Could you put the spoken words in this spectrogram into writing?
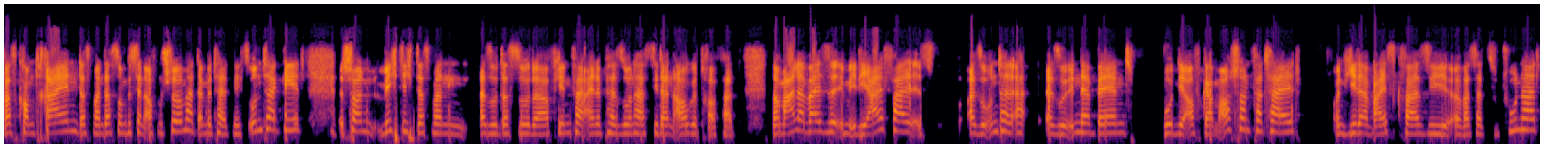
was kommt rein, dass man das so ein bisschen auf dem Schirm hat, damit halt nichts untergeht. Ist schon wichtig, dass man, also dass du da auf jeden Fall eine Person hast, die da ein Auge drauf hat. Normalerweise im Idealfall ist, also unter, also in der Band wurden die Aufgaben auch schon verteilt und jeder weiß quasi, äh, was er zu tun hat.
